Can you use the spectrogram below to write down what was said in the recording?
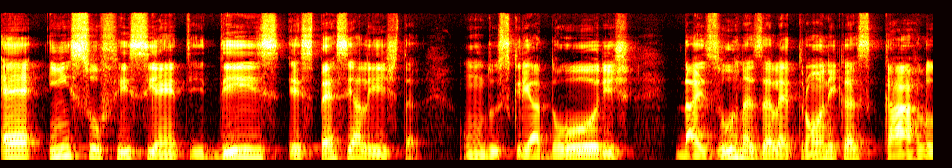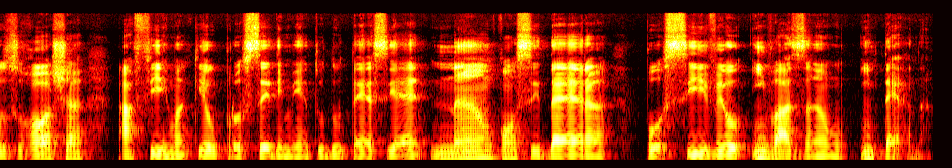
é insuficiente, diz especialista. Um dos criadores das urnas eletrônicas, Carlos Rocha, afirma que o procedimento do TSE não considera possível invasão interna.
